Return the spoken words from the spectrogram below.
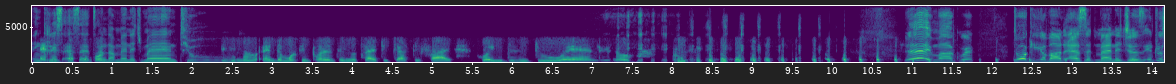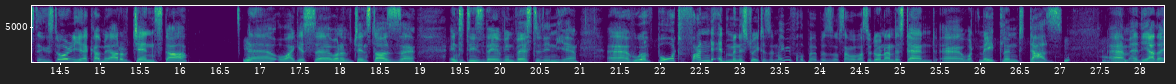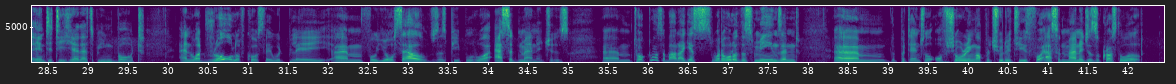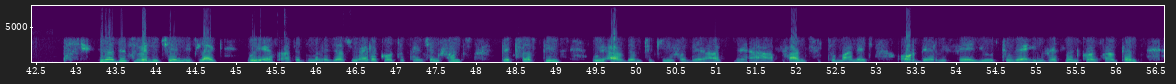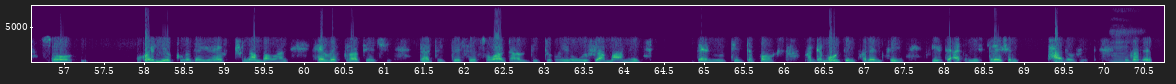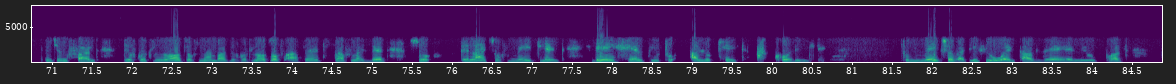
Increase assets supposed- under management. Yo. you know and the most important thing you try to justify you didn't do well you know Hey, Mark, we're Talking about asset managers, interesting story here coming out of Genstar. Uh, or I guess uh, one of Genstar's uh, entities they've invested in here, uh, who have bought fund administrators, and maybe for the purposes of some of us who don't understand uh, what Maitland does, um, and the other entity here that's being bought, and what role, of course, they would play um, for yourselves as people who are asset managers. Um, talk to us about, I guess, what all of this means and um, the potential offshoring opportunities for asset managers across the world. You know, this value chain is like we as asset managers, we either go to pension funds, the trustees, we ask them to give for their, their funds to manage, or they refer you to their investment consultants. So when you go there, you have to, number one, have a strategy that this is what I'll be doing with your money. Then you tick the box. But the most important thing is the administration part of it. Because as a pension fund, they've got lots of members, they've got lots of assets, stuff like that. So the likes of Maitland, they help you to allocate accordingly to make sure that if you went out there and you bought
